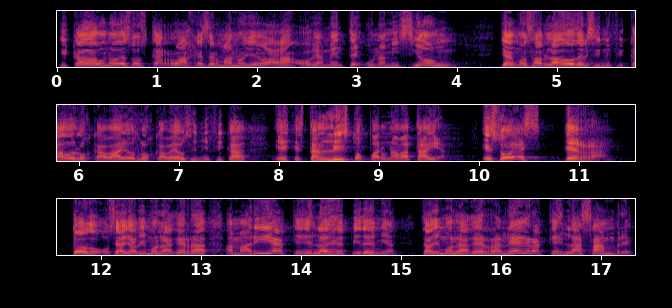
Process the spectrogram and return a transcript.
Y cada uno de esos carruajes, hermano, llevaba obviamente una misión. Ya hemos hablado del significado de los caballos. Los caballos significan eh, que están listos para una batalla. Eso es guerra todo. O sea, ya vimos la guerra amarilla, que es la epidemia. Ya vimos la guerra negra, que es la hambre.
